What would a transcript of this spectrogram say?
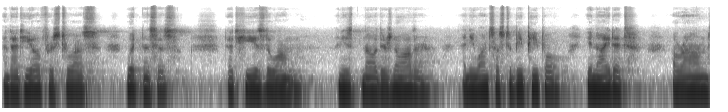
and that he offers to us witnesses that he is the one, and he's no, there's no other, and he wants us to be people united around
